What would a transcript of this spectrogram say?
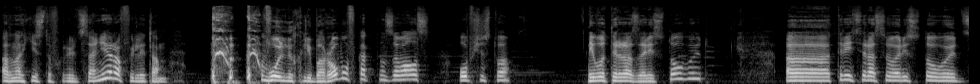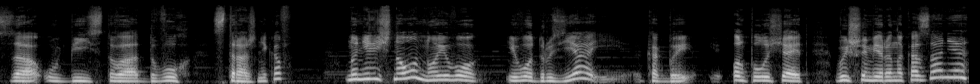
анархистов-революционеров или там вольных либоробов, как называлось, общество. Его три раза арестовывают. Э, Третий раз его арестовывают за убийство двух стражников. Но не лично он, но его, его друзья, как бы он получает высшие меры наказания,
